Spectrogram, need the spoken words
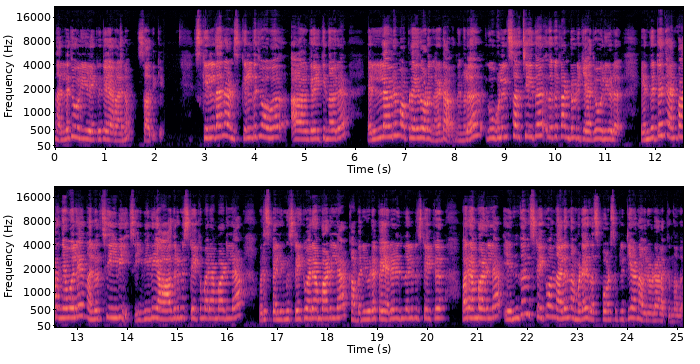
നല്ല ജോലിയിലേക്ക് കയറാനും സാധിക്കും. സ്കിൽഡ് ആൻഡ് അൺസ്കിൽഡ് ജോബ് ആഗ്രഹിക്കുന്നവർ എല്ലാവരും അപ്ലൈ ചെയ്ത് തുടങ്ങുക കേട്ടോ. നിങ്ങൾ ഗൂഗിളിൽ സെർച്ച് ചെയ്ത് ഇതൊക്കെ കണ്ടുപിടിക്കുക ജോലികൾ എന്നിട്ട് ഞാൻ പറഞ്ഞ പോലെ നല്ലൊരു സി വി സി വിയിൽ യാതൊരു മിസ്റ്റേക്കും വരാൻ പാടില്ല. ഒരു സ്പെല്ലിംഗ് മിസ്റ്റേക്ക് വരാൻ പാടില്ല. കമ്പനിയുടെ പേരെഴുതുന്നതിൽ മിസ്റ്റേക്ക് വരാൻ പാടില്ല. എന്ത് മിസ്റ്റേക്ക് വന്നാലും നമ്മുടെ റെസ്പോൺസിബിലിറ്റിയാണ് അവരോട് അളക്കുന്നത്.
